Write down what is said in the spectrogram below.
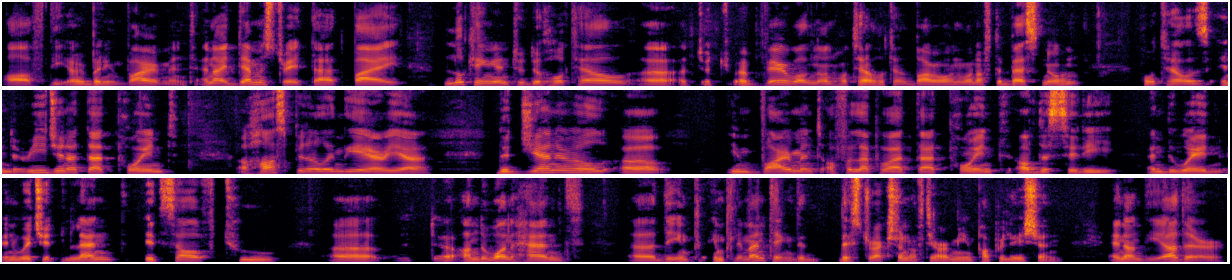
of the urban environment, and I demonstrate that by looking into the hotel, uh, a, a, very well known hotel, Hotel Baron, one of the best known hotels in the region at that point, a hospital in the area, the general uh, environment of Aleppo at that point of the city, and the way in, in which it lent itself to, uh, on the one hand, uh, the imp- implementing the destruction of the Armenian population, and on the other,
